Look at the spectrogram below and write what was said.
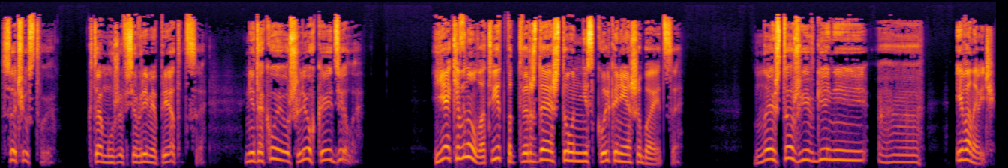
«Сочувствую. К тому же все время прятаться — не такое уж легкое дело». Я кивнул в ответ, подтверждая, что он нисколько не ошибается. «Ну и что же, Евгений... Э... Иванович»,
